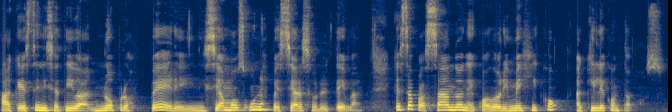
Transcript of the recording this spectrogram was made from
a que esta iniciativa no prospere, iniciamos un especial sobre el tema. ¿Qué está pasando en Ecuador y México? Aquí le contamos.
